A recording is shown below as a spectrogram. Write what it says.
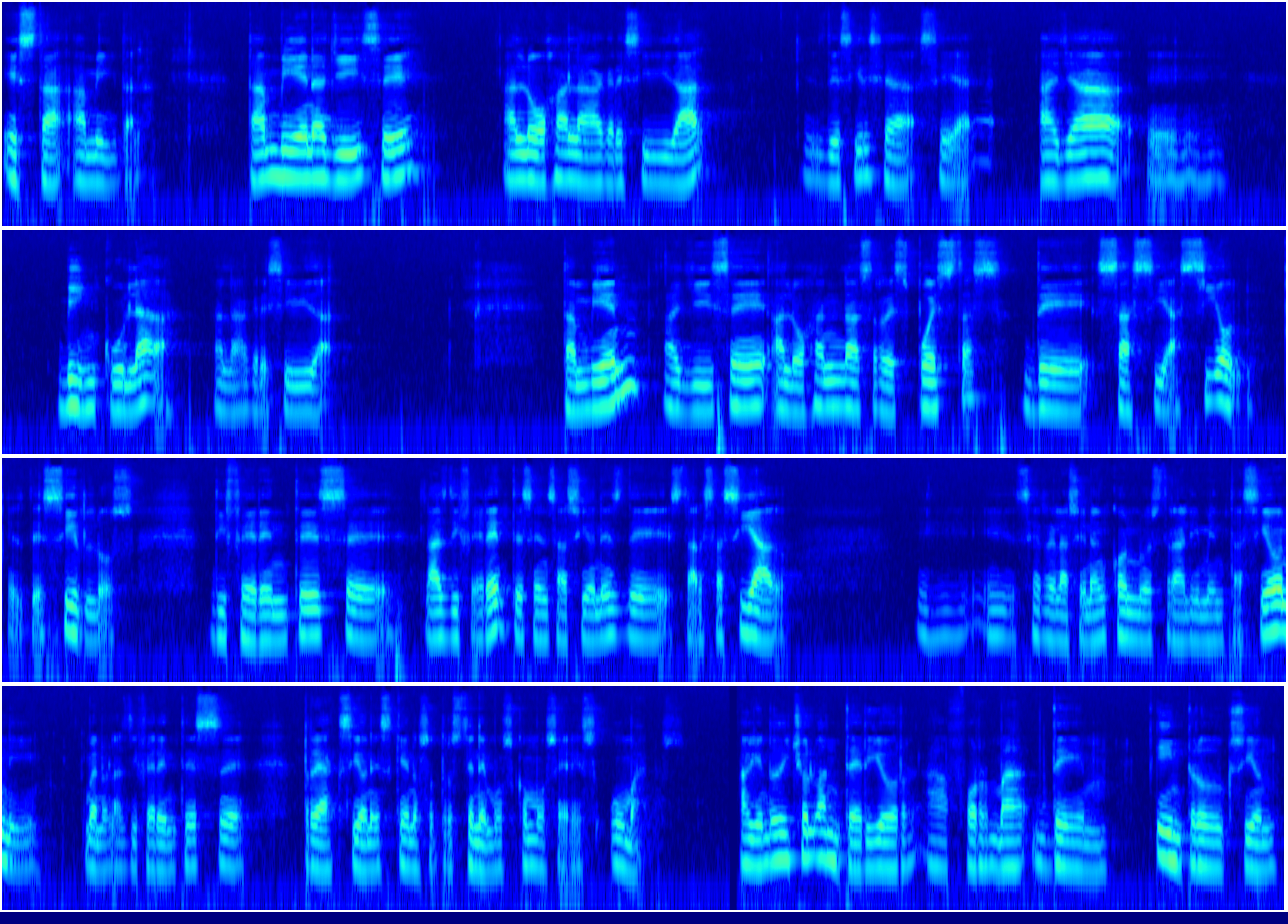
esta amígdala. También allí se aloja la agresividad, es decir, se, se haya eh, vinculada a la agresividad. También allí se alojan las respuestas de saciación, es decir, los diferentes, eh, las diferentes sensaciones de estar saciado eh, se relacionan con nuestra alimentación y bueno, las diferentes reacciones que nosotros tenemos como seres humanos. Habiendo dicho lo anterior a forma de introducción,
